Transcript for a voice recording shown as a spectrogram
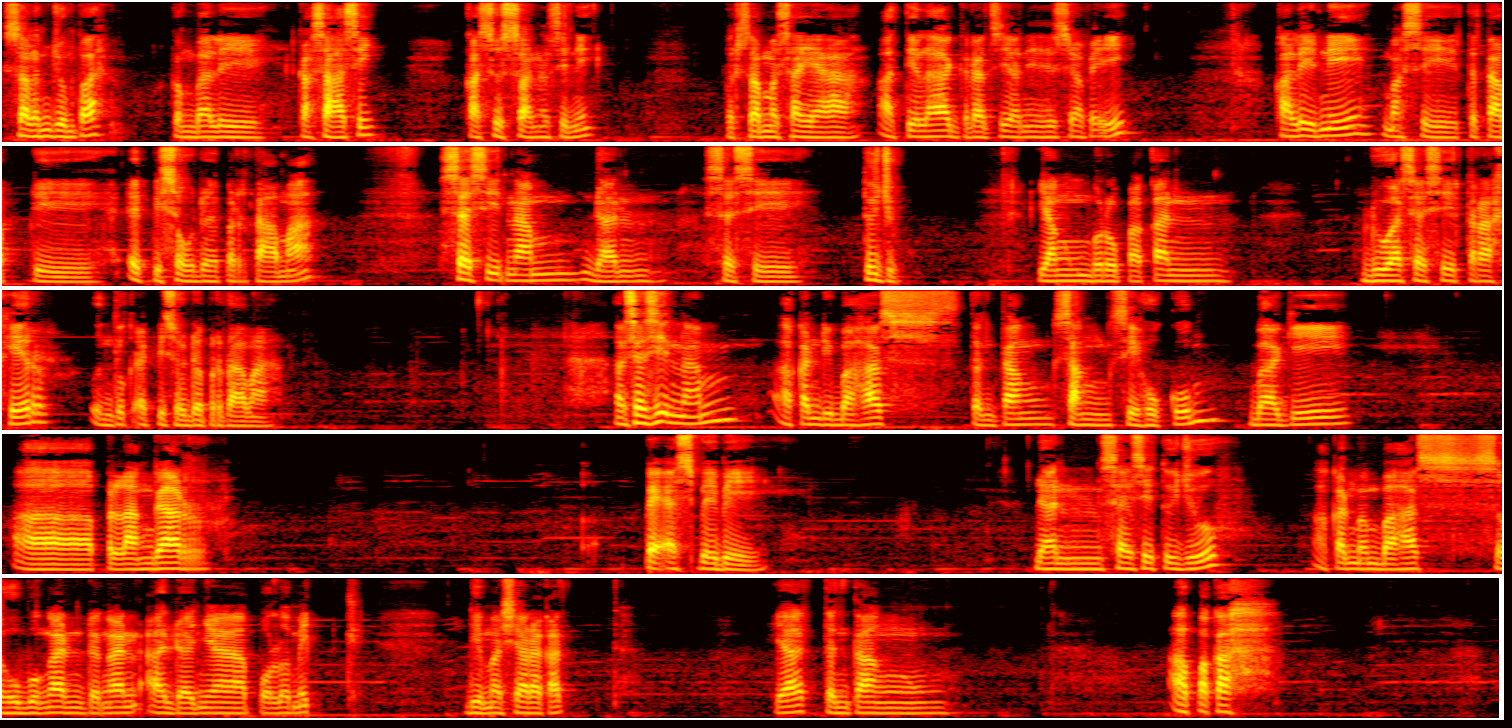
Salam jumpa kembali kasasi kasus sana sini bersama saya Atila Graziani Syafi'i. Kali ini masih tetap di episode pertama sesi 6 dan sesi 7 yang merupakan dua sesi terakhir untuk episode pertama. Sesi 6 akan dibahas tentang sanksi hukum bagi uh, pelanggar PSBB. Dan sesi 7 akan membahas sehubungan dengan adanya polemik di masyarakat ya tentang apakah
